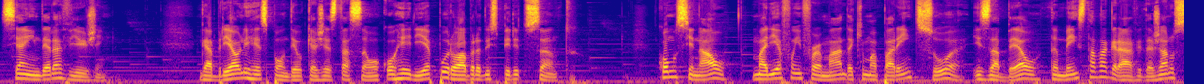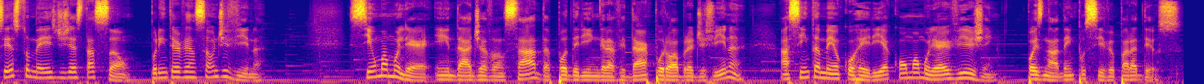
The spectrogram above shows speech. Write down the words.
se ainda era virgem. Gabriel lhe respondeu que a gestação ocorreria por obra do Espírito Santo. Como sinal, Maria foi informada que uma parente sua, Isabel, também estava grávida, já no sexto mês de gestação, por intervenção divina. Se uma mulher em idade avançada poderia engravidar por obra divina, assim também ocorreria com uma mulher virgem, pois nada é impossível para Deus.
